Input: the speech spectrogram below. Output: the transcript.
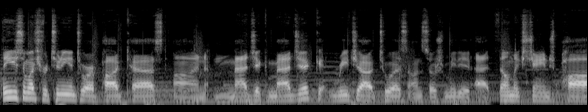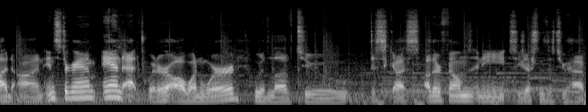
Thank you so much for tuning into our podcast on Magic Magic. Reach out to us on social media at Film Exchange Pod on Instagram and at Twitter, all one word. We would love to discuss other films. Any suggestions that you have,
